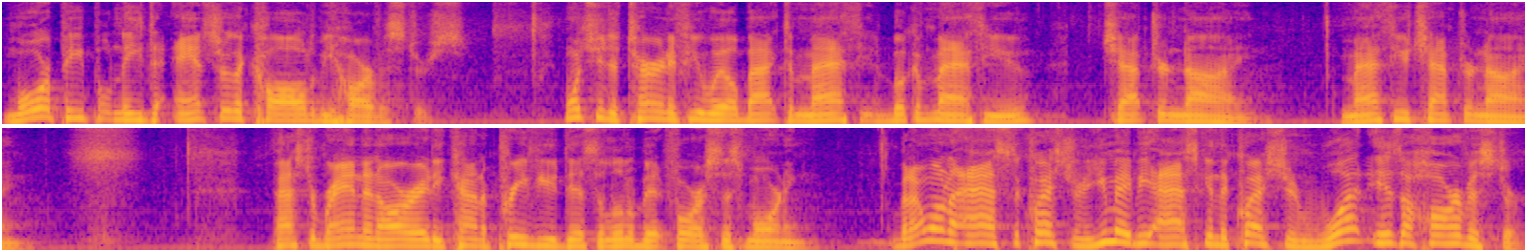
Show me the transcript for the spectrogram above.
More people need to answer the call to be harvesters. I want you to turn, if you will, back to Matthew, the book of Matthew, chapter 9. Matthew chapter 9. Pastor Brandon already kind of previewed this a little bit for us this morning. But I want to ask the question, you may be asking the question, what is a harvester?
